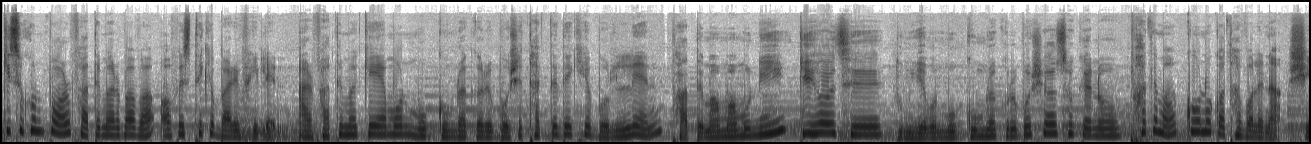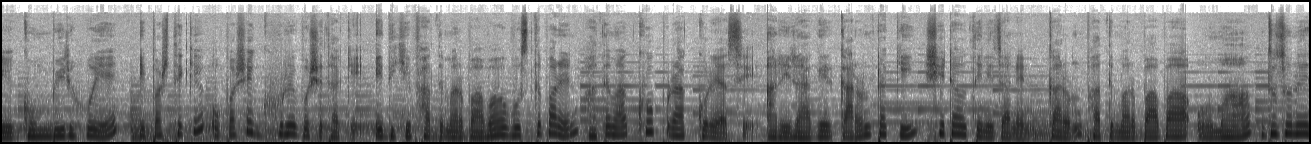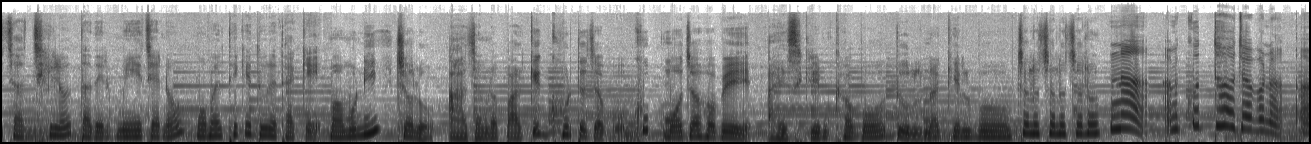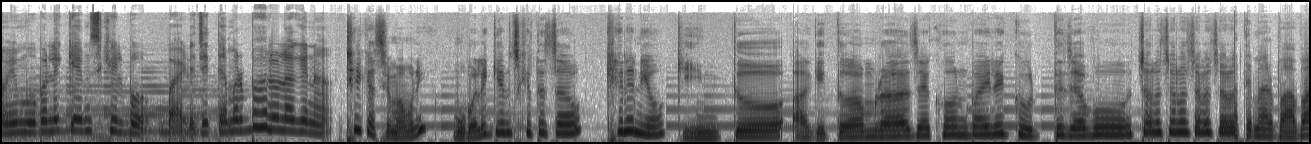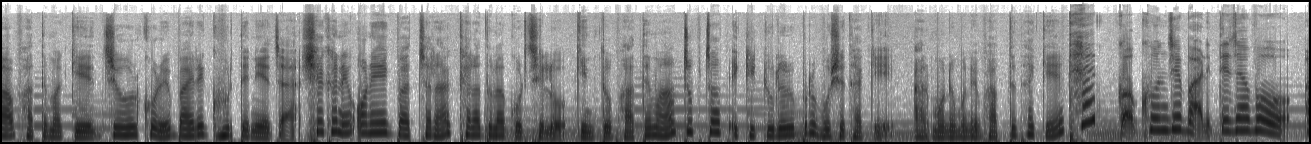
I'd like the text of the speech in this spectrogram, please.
কিছুক্ষণ পর ফাতেমার বাবা অফিস থেকে বাড়ি ফিরলেন। আর ফাতেমাকে এমন মুখ গুমরা করে বসে থাকতে দেখে বললেন ফাতেমা মামুনি কি হয়েছে? তুমি এমন মুখ গুমরা করে বসে আছো কেন? ফাতেমা কোনো কথা বলে না। সে গম্ভীর হয়ে এপাশ থেকে ওপাশে ঘুরে বসে থাকে। এদিকে ফাতেমার বাবাও বুঝতে পারেন ফাতেমা খুব রাগ করে আছে। আর এই রাগের কারণটা কি সেটাও তিনি জানেন। কারণ ফাতেমার বাবা ও মা দুজনে চাচ্ছিল তাদের মেয়ে যেন মোবাইল থেকে দূরে থাকে। মামুনি চলো আজ আমরা পার্কে ঘুরতে যাব। খুব মজা হবে। আইসক্রিম খাব দুলনা খেলব। চলো চলো চলো। না আমি কোথাও যাব না। আমি মোবাইলে গেমস খেলব। বাইরে যেতে আমার ভালো লাগে না। ঠিক আছে মামনি। মোবাইলে গেমস খেলতে চাও? খেলে নিও। কিন্তু আগে তো আমরা আজ এখন বাইরে ঘুরতে যাব চলো চলো চলো চলো। ফাতেমার বাবা ফাতেমাকে জোর করে বাইরে ঘুরতে নিয়ে যায়। সেখানে অনেক বাচ্চারা খেলাধুলা করছিল কিন্তু ফাতেমা চুপচাপ একটি টুলের উপর বসে থাকে আর মনে মনে ভাবতে থাকে কখন যে বাড়িতে যাব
